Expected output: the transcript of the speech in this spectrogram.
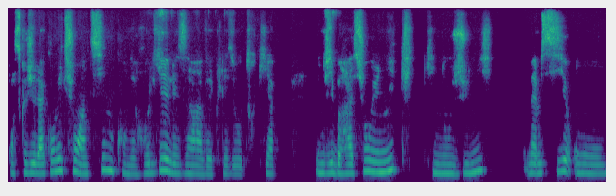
Parce que j'ai la conviction intime qu'on est reliés les uns avec les autres, qu'il y a une vibration unique qui nous unit, même si on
